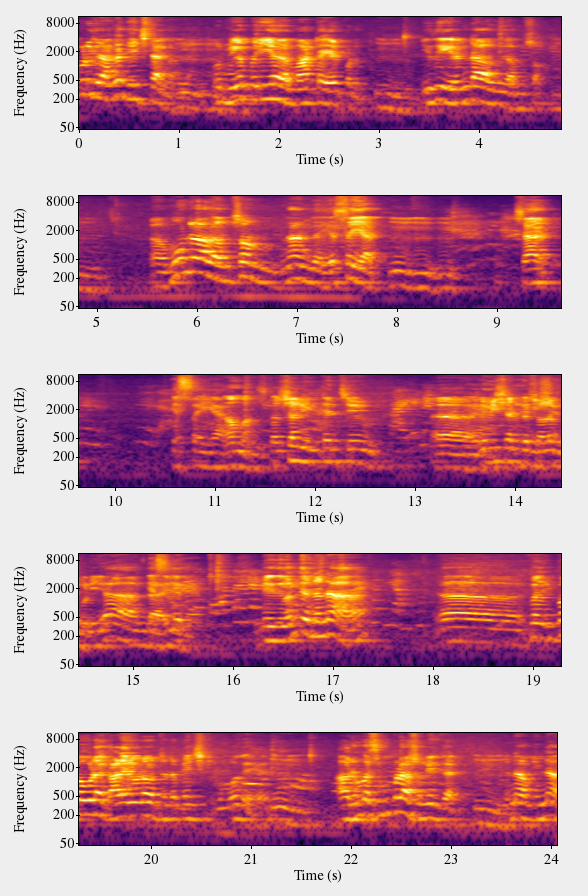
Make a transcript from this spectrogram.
கொடுக்குறாங்க ஜெயிச்சிட்டாங்க. ஒரு மிகப்பெரிய மாற்றம் ஏற்படுது இது இரண்டாவது அம்சம். மூன்றாவது அம்சம் தான் இந்த எஸ்ஐஆர். சார். எஸ் ஐயா ஆமா ஸ்பெஷல் இன்டென்சிவ் ரிவிஷன் சொல்லக்கூடிய அந்த இது. இது வந்து என்னன்னா இப்போ இப்போ கூட காலையில கூட ஒருத்தர் பேசிட்டு இருக்கும்போது அவர் ரொம்ப சிம்பிளா சொல்லியிருக்காரு. என்ன அப்படின்னா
